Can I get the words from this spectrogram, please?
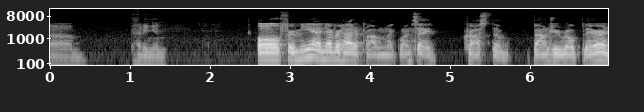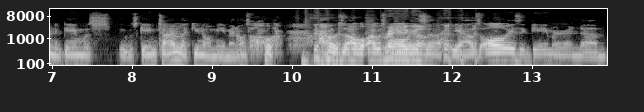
um, heading in? Oh, for me, I never had a problem. Like once I crossed the boundary rope there, and the game was it was game time. Like you know me, man. I was all I was all, I was always uh, yeah I was always a gamer, and um,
